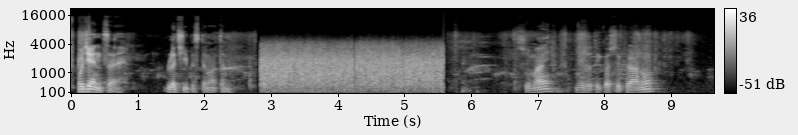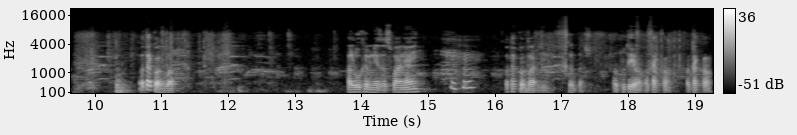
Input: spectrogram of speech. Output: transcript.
w podzięce. Lecimy z tematem. Trzymaj, nie dotykasz ekranu. O tak o złap. Paluchem nie zasłaniaj. O tak o bardziej. Zobacz. O tutaj o, o tak o, o tak o.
